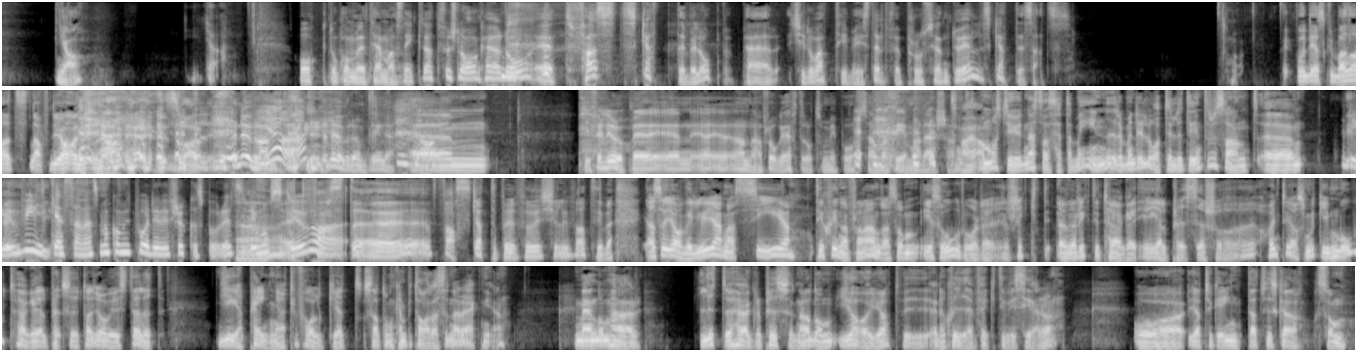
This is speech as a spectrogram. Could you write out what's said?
Ja, Ja. Och då kommer ett hemmasnickrat förslag här då. Ett fast skattebelopp per kilowattimme istället för procentuell skattesats. Och det skulle bara vara ett snabbt ja eller svar. Lite, liten, överrumpling, Ja. liten överrumpling där. Ja. Ehm, Vi följer upp med en, en annan fråga efteråt som är på samma tema där. Så. ja, jag måste ju nästan sätta mig in i det, men det låter lite intressant. Ehm, Det är ju vilkassarna som har kommit på det vid frukostbordet, så det ja, måste ju ett vara... fast, eh, fast skattepris för kilowattimme. Alltså jag vill ju gärna se, till skillnad från andra som är så oroade rikt, över riktigt höga elpriser, så har inte jag så mycket emot höga elpriser, utan jag vill istället ge pengar till folket så att de kan betala sina räkningar. Men de här lite högre priserna, de gör ju att vi energieffektiviserar. Och jag tycker inte att vi ska, som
